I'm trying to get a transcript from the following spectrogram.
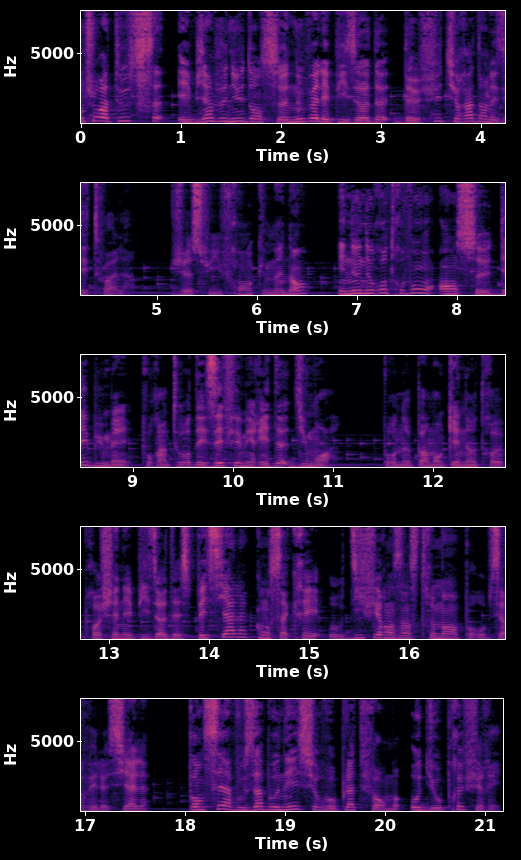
Bonjour à tous et bienvenue dans ce nouvel épisode de Futura dans les étoiles. Je suis Franck Menant et nous nous retrouvons en ce début mai pour un tour des éphémérides du mois. Pour ne pas manquer notre prochain épisode spécial consacré aux différents instruments pour observer le ciel, pensez à vous abonner sur vos plateformes audio préférées.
